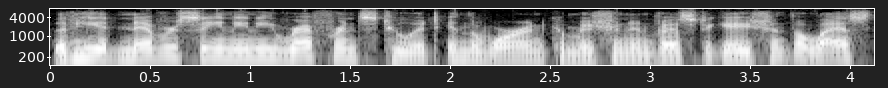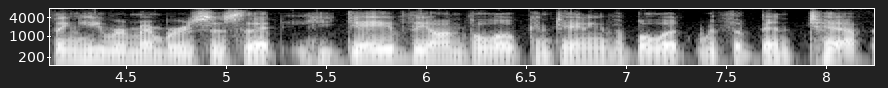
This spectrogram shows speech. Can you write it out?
that he had never seen any reference to it in the Warren Commission investigation. The last thing he remembers is that he gave the envelope containing the bullet with the bent tip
